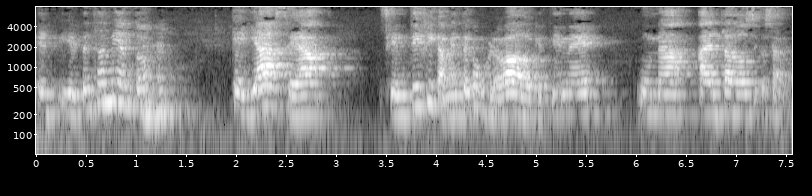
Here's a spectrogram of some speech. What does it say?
y el pensamiento, que ya se ha científicamente comprobado que tiene una alta dosis, o sea,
